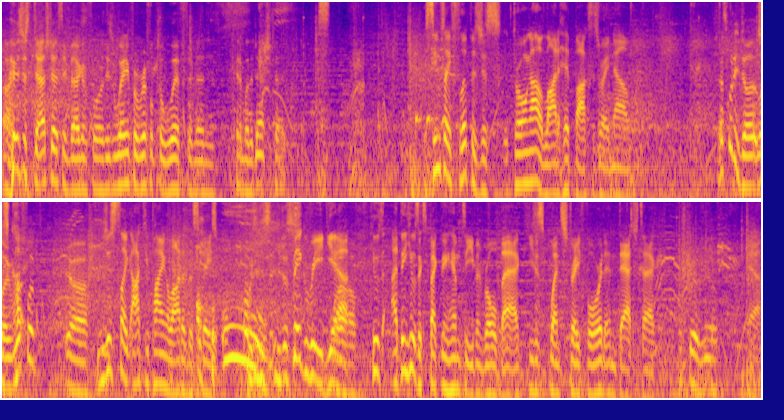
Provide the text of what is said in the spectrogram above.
Oh, he was just dash dancing back and forth. He's waiting for Riffle to whiff and then hit him with a dash attack. It seems like Flip is just throwing out a lot of hitboxes right now. That's what he does. Just like cut- Riffle, yeah. He's just like occupying a lot of the oh. space. Oh, Ooh, you just- you just- big read. Yeah, Wow. he was. I think he was expecting him to even roll back. He just went straight forward and dash attack. That's good. Yeah. Yeah,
